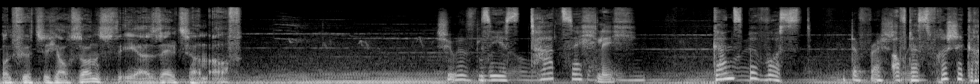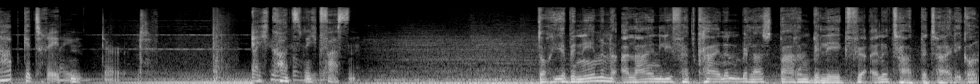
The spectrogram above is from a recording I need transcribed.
Und führt sich auch sonst eher seltsam auf. Sie ist tatsächlich ganz bewusst auf das frische Grab getreten. Ich konnte es nicht fassen. Doch ihr Benehmen allein liefert keinen belastbaren Beleg für eine Tatbeteiligung.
